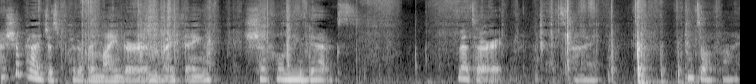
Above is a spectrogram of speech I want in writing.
I should probably just put a reminder in my thing. Shuffle new decks. That's all right. It's fine. It's all fine.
